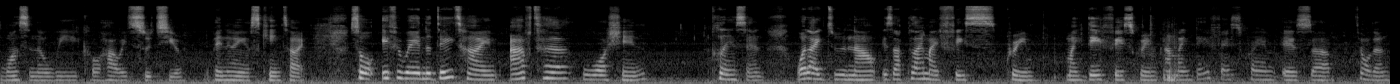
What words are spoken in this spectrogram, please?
once in a week or how it suits you depending on your skin type so if you were in the daytime after washing cleansing what I do now is apply my face cream my day face cream and my day face cream is uh, hold on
